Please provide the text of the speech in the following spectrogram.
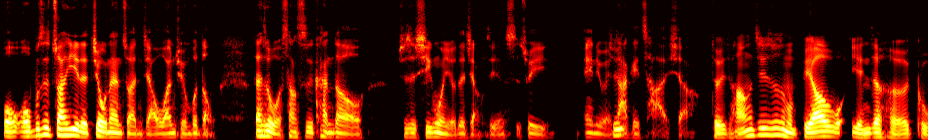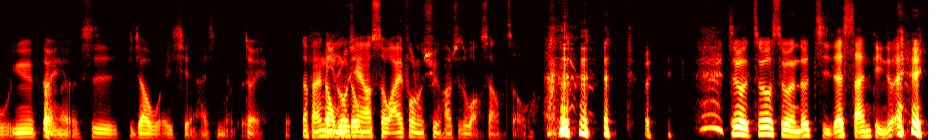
我我不是专业的救难专家，我完全不懂。但是我上次看到就是新闻有在讲这件事，所以。Anyway，大家可以查一下。对，好像就是说什么不要沿着河谷，因为反而是比较危险，还是什么的。对，那反正你如果现在要收 iPhone 的讯号，就是往上走。对，结果最后所有人都挤在山顶，说：“哎、欸，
